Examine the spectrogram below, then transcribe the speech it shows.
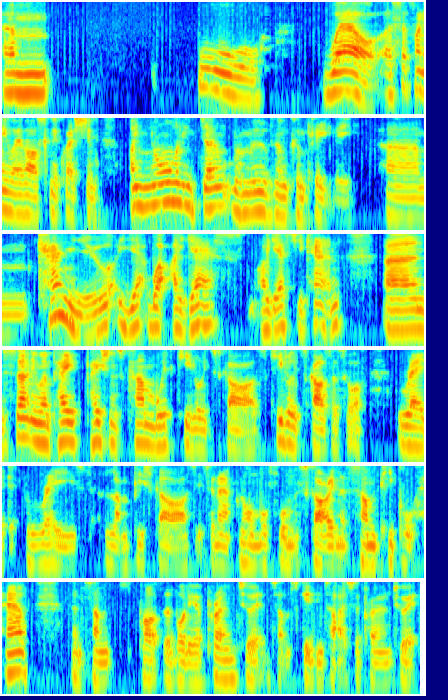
Um, ooh, well, that's a funny way of asking a question. I normally don't remove them completely. Um, can you? Yeah, well, I guess, I guess you can. And certainly when pa- patients come with keloid scars, keloid scars are sort of red, raised, lumpy scars. It's an abnormal form of scarring that some people have, and some parts of the body are prone to it, and some skin types are prone to it.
